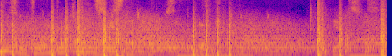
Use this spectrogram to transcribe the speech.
User joined your channel. Seize them bunkers of production. Yes.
